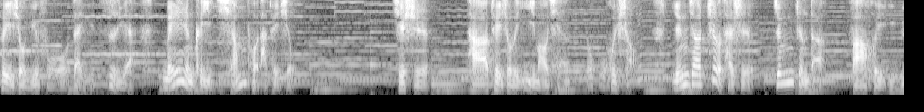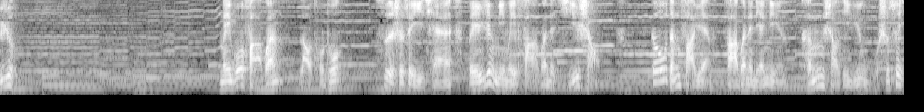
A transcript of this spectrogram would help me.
退休与否在于自愿，没人可以强迫他退休。其实，他退休了一毛钱都不会少，人家这才是真正的发挥余热。美国法官老头多，四十岁以前被任命为法官的极少。高等法院法官的年龄很少低于五十岁，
